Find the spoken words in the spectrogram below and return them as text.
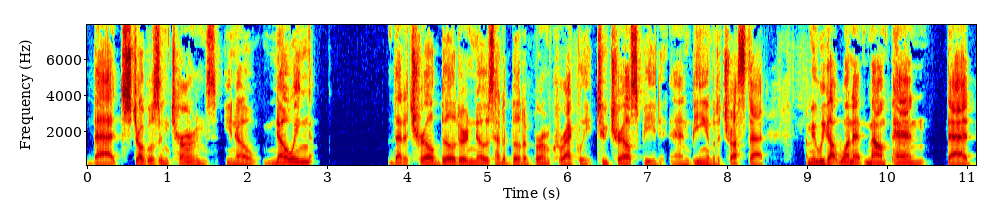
that struggles in turns, you know, knowing that a trail builder knows how to build a berm correctly to trail speed and being able to trust that I mean, we got one at Mount Penn that,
